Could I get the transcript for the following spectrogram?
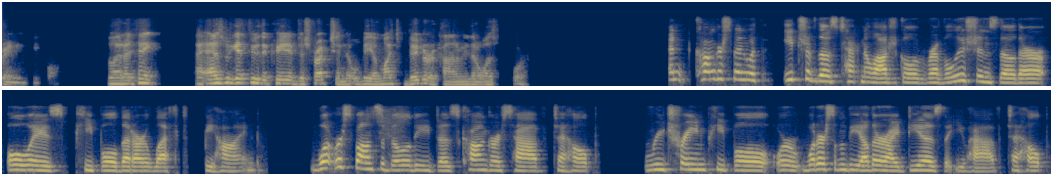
retraining people. But I think as we get through the creative destruction, it will be a much bigger economy than it was before. And Congressman, with each of those technological revolutions, though, there are always people that are left behind. What responsibility does Congress have to help retrain people, or what are some of the other ideas that you have to help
